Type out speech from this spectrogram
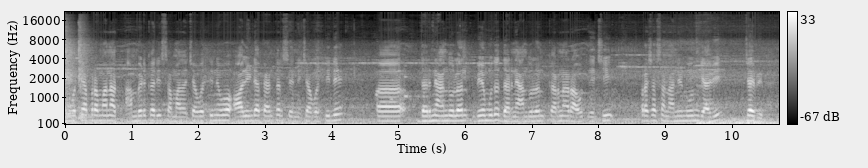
मोठ्या प्रमाणात आंबेडकरी समाजाच्या वतीने व ऑल इंडिया पॅन्थर सेनेच्या वतीने धरणे आंदोलन बेमुदत धरणे आंदोलन करणार आहोत याची प्रशासनाने नोंद घ्यावी. जय भीम.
